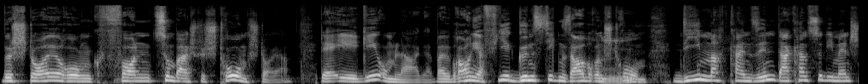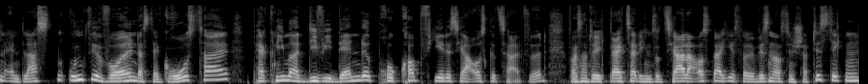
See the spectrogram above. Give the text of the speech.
Besteuerung von zum Beispiel Stromsteuer, der EEG-Umlage, weil wir brauchen ja viel günstigen, sauberen Strom. Die macht keinen Sinn, da kannst du die Menschen entlasten und wir wollen, dass der Großteil per Klimadividende pro Kopf jedes Jahr ausgezahlt wird, was natürlich gleichzeitig ein sozialer Ausgleich ist, weil wir wissen aus den Statistiken,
